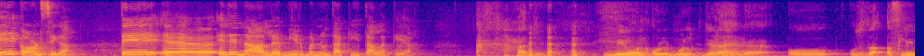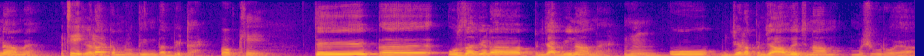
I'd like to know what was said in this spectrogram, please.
ਇਹ ਕੌਣ ਸੀਗਾ? ਤੇ ਇਹਦੇ ਨਾਲ ਮੀਰ ਮੰਨੂ ਦਾ ਕੀ ਤਾਲਕ ਆ? ਹਾਂਜੀ। ਮਿਊਨ ਉਲ ਮੁਲਕ ਜਿਹੜਾ ਹੈਗਾ ਉਹ ਉਸ ਦਾ ਅਸਲੀ ਨਾਮ ਹੈ ਜਿਹੜਾ। ਕਮਰੁਦੀਨ ਦਾ ਬੇਟਾ ਹੈ। ਓਕੇ। ਤੇ ਉਸ ਦਾ ਜਿਹੜਾ ਪੰਜਾਬੀ ਨਾਮ ਹੈ ਉਹ ਜਿਹੜਾ ਪੰਜਾਬ ਵਿੱਚ ਨਾਮ ਮਸ਼ਹੂਰ ਹੋਇਆ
